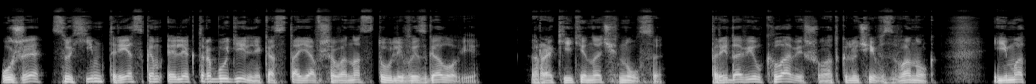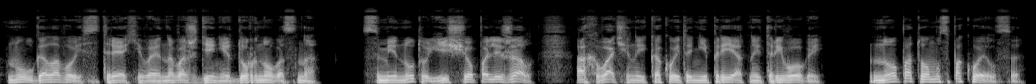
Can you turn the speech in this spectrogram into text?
уже сухим треском электробудильника, стоявшего на стуле в изголовье. Ракитин очнулся, придавил клавишу, отключив звонок, и мотнул головой, стряхивая наваждение дурного сна. С минуту еще полежал, охваченный какой-то неприятной тревогой, но потом успокоился.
